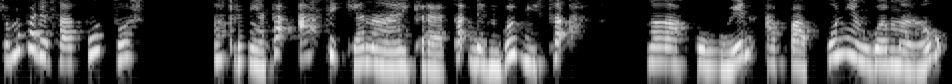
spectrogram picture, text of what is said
Cuma pada saat putus oh ternyata asik ya naik kereta dan gue bisa ngelakuin apa pun yang gue mau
